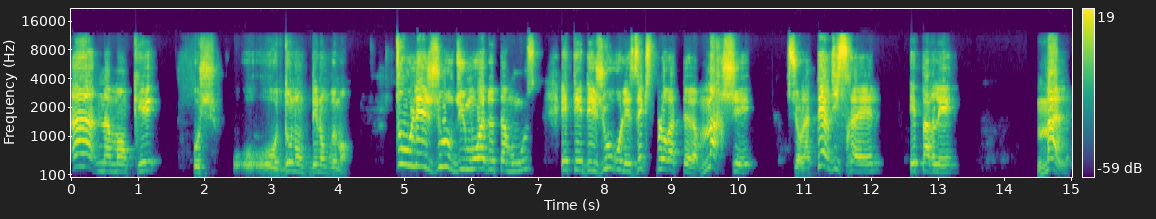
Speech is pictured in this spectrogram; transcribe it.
un n'a manqué au, au dénombrement. Tous les jours du mois de Tammuz étaient des jours où les explorateurs marchaient sur la terre d'Israël et parlaient mal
